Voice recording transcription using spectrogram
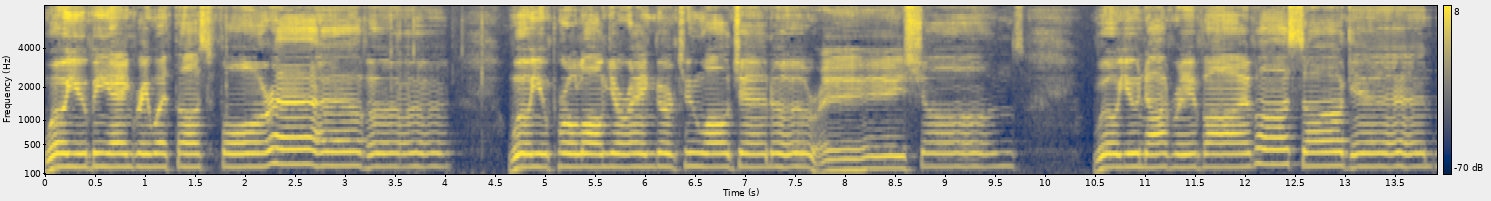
Will you be angry with us forever? Will you prolong your anger to all generations? Will you not revive us again,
